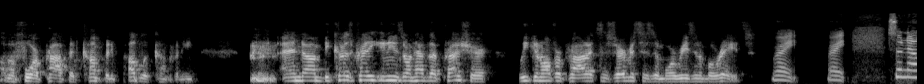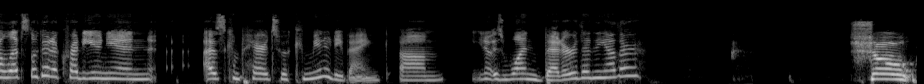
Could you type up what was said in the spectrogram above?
of a for-profit company, public company. and um, because credit unions don't have that pressure, we can offer products and services at more reasonable rates. Right, right. So now let's look at a credit union as compared to a community bank. Um, you know, is one better than the other? So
